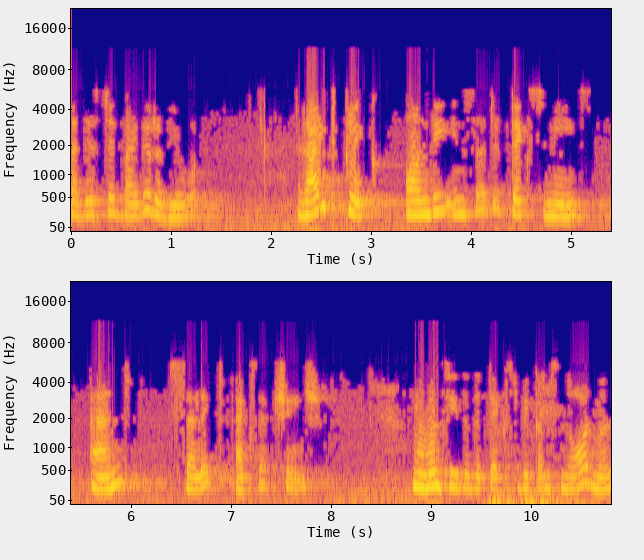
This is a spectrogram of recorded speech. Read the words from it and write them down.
suggested by the reviewer. Right click on the inserted text needs and select accept change. You will see that the text becomes normal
